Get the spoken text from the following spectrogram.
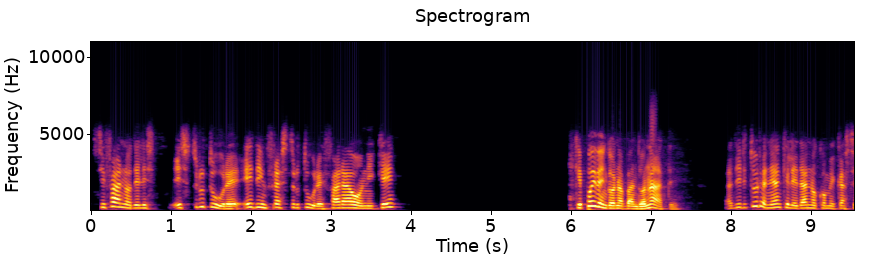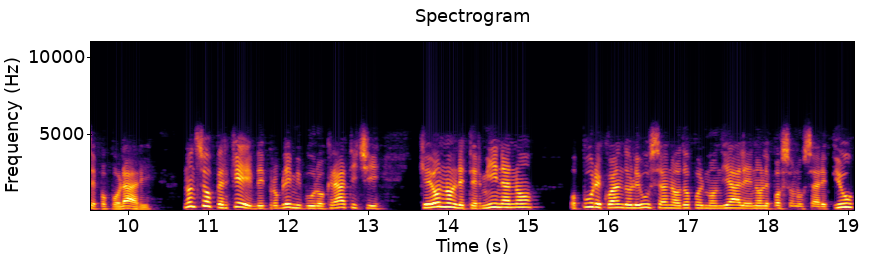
Si fanno delle strutture ed infrastrutture faraoniche che poi vengono abbandonate. Addirittura neanche le danno come casse popolari. Non so perché dei problemi burocratici che o non le terminano oppure quando le usano dopo il mondiale non le possono usare più.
